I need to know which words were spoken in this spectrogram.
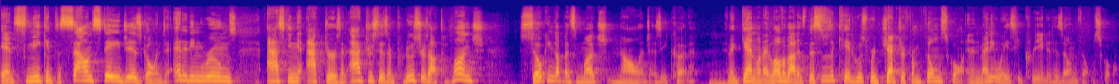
and sneak into sound stages, go into editing rooms, asking actors and actresses and producers out to lunch, soaking up as much knowledge as he could. And again, what I love about it is this was a kid who was rejected from film school, and in many ways, he created his own film school.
